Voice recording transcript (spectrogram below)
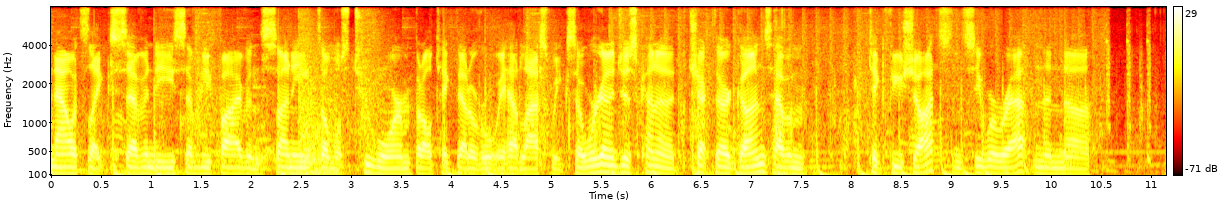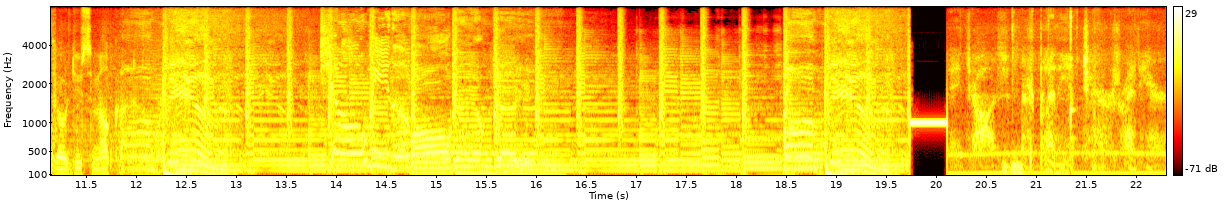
Now it's like 70, 75 and sunny. It's almost too warm, but I'll take that over what we had last week. So we're gonna just kind of check their guns, have them take a few shots and see where we're at, and then uh, go do some elk hunting. Hey Josh, there's plenty of chairs right here.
